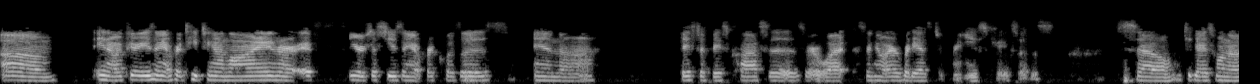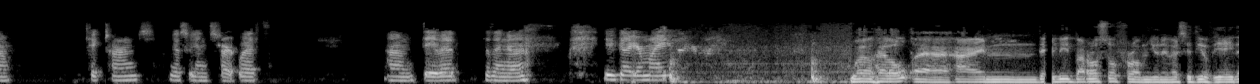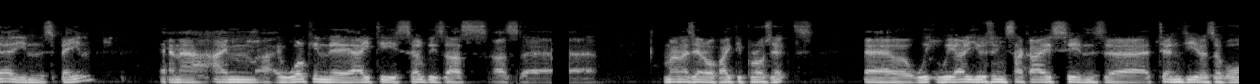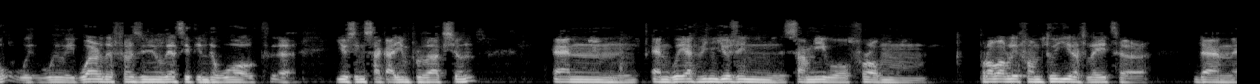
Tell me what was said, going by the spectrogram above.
um, you know, if you're using it for teaching online or if you're just using it for quizzes in uh, face-to-face classes or what, because I know everybody has different use cases. So do you guys want to take turns? I guess we can start with um, David, because I know you've got your mic. Well, hello. Uh, I'm David Barroso from University of Lleida in Spain, and uh, I'm I work in the IT service as as uh, manager of IT projects. Uh, we, we are using Sakai since uh, 10 years ago. We, we were the first university in the world uh, using Sakai in production. And, and we have been using Samigo from probably from two years later than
